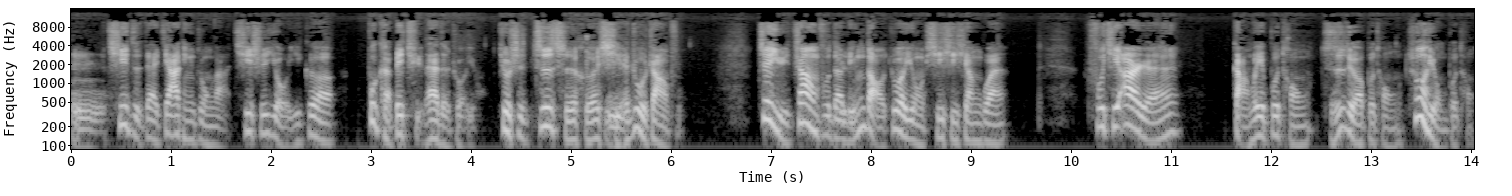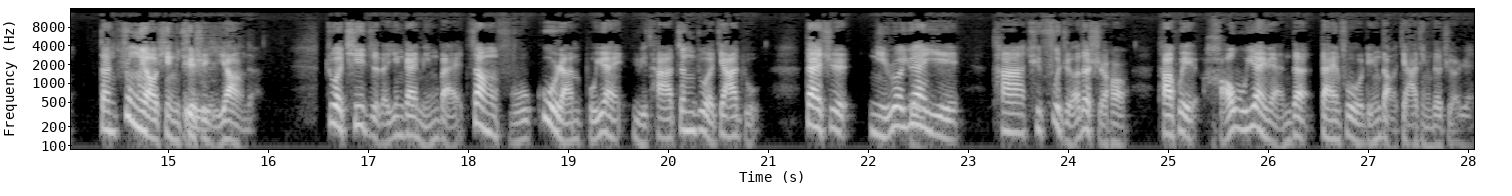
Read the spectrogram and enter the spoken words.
嗯妻子在家庭中啊，其实有一个不可被取代的作用，就是支持和协助丈夫。这与丈夫的领导作用息息相关。夫妻二人岗位不同，职责不同，作用不同，但重要性却是一样的。做妻子的应该明白，丈夫固然不愿与她争做家主，但是你若愿意他去负责的时候，他会毫无怨言地担负领导家庭的责任。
